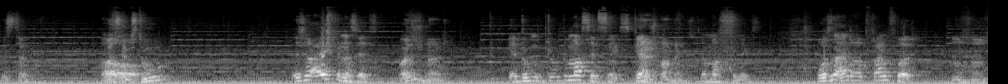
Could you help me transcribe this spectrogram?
Wisst ihr? Was Oh. nimmst du? Ich, ich bin das jetzt. Weiß ich nicht. Ja, du, du, du machst jetzt nichts, Ja, gell? ich mach nichts. Dann machst du nichts. Wo ist denn Eintracht Frankfurt? Mhm.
